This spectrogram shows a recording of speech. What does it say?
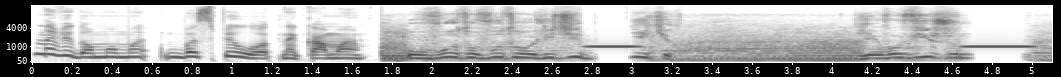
невідомими безпілотниками. О, вот он, вот он летит, б***ь. Я его вижу, нахуй.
